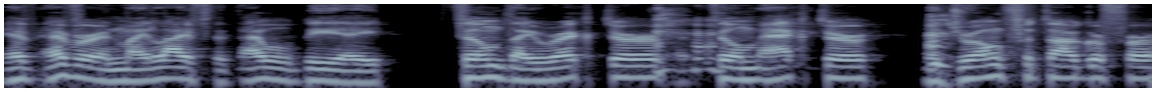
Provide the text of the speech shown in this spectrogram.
ever in my life that I will be a film director, a film actor, a drone photographer.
